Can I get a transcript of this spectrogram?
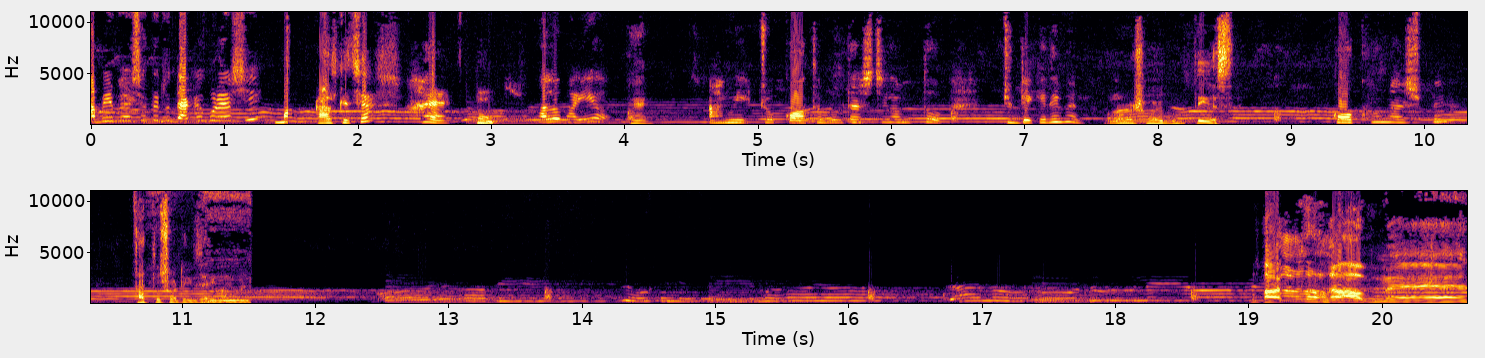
আবির ভাইয়ের সাথে একটু দেখা করে আসি। কালকে যাস? হ্যাঁ। হুম। হ্যালো ভাইয়া। হ্যাঁ। আমি একটু কথা বলতে আসছিলাম তো একটু ডেকে দিবেন? ওনারা সবাই ঘুরতে গেছে। কখন আসবে? তা তো সঠিক জানি না। ম্যান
